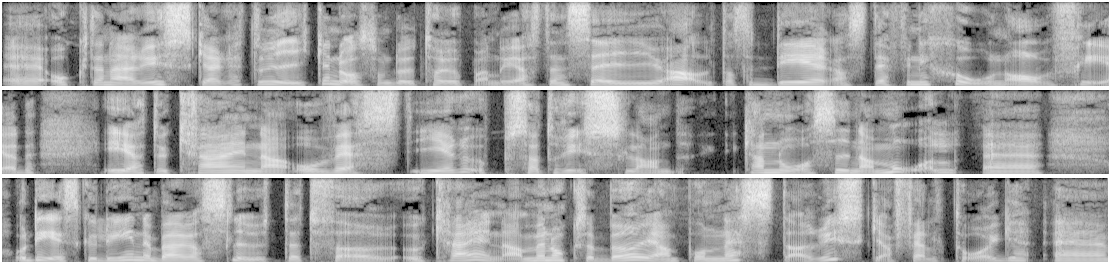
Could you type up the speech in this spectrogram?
Eh, och den här ryska retoriken då som du tar upp Andreas, den säger säger ju allt. Alltså deras definition av fred är att Ukraina och väst ger upp så att Ryssland kan nå sina mål. Eh, och det skulle innebära slutet för Ukraina, men också början på nästa ryska fälttåg. Eh,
